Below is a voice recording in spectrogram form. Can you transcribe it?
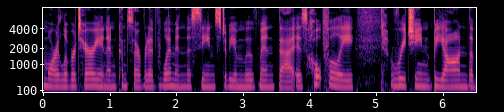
more libertarian and conservative women. This seems to be a movement that is hopefully reaching beyond the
